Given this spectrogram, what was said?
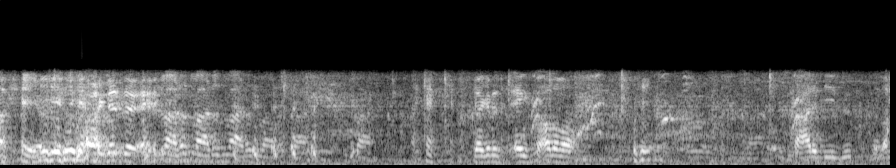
Oké, Ja, maar ik net Dat is waar, dat is waar, dat is waar, dat is waar, dat is waar. Dat is waar. Kijk, dat is één voor allemaal. Schade die je doet, dat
